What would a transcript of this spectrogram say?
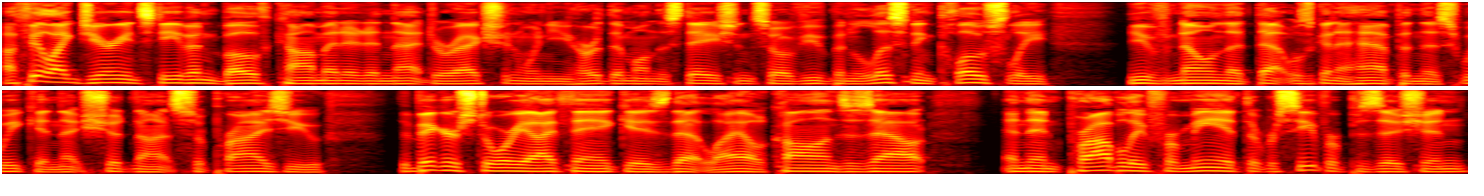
I feel like Jerry and Stephen both commented in that direction when you heard them on the station. So if you've been listening closely, you've known that that was going to happen this weekend. That should not surprise you. The bigger story, I think, is that La'el Collins is out, and then probably for me at the receiver position,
